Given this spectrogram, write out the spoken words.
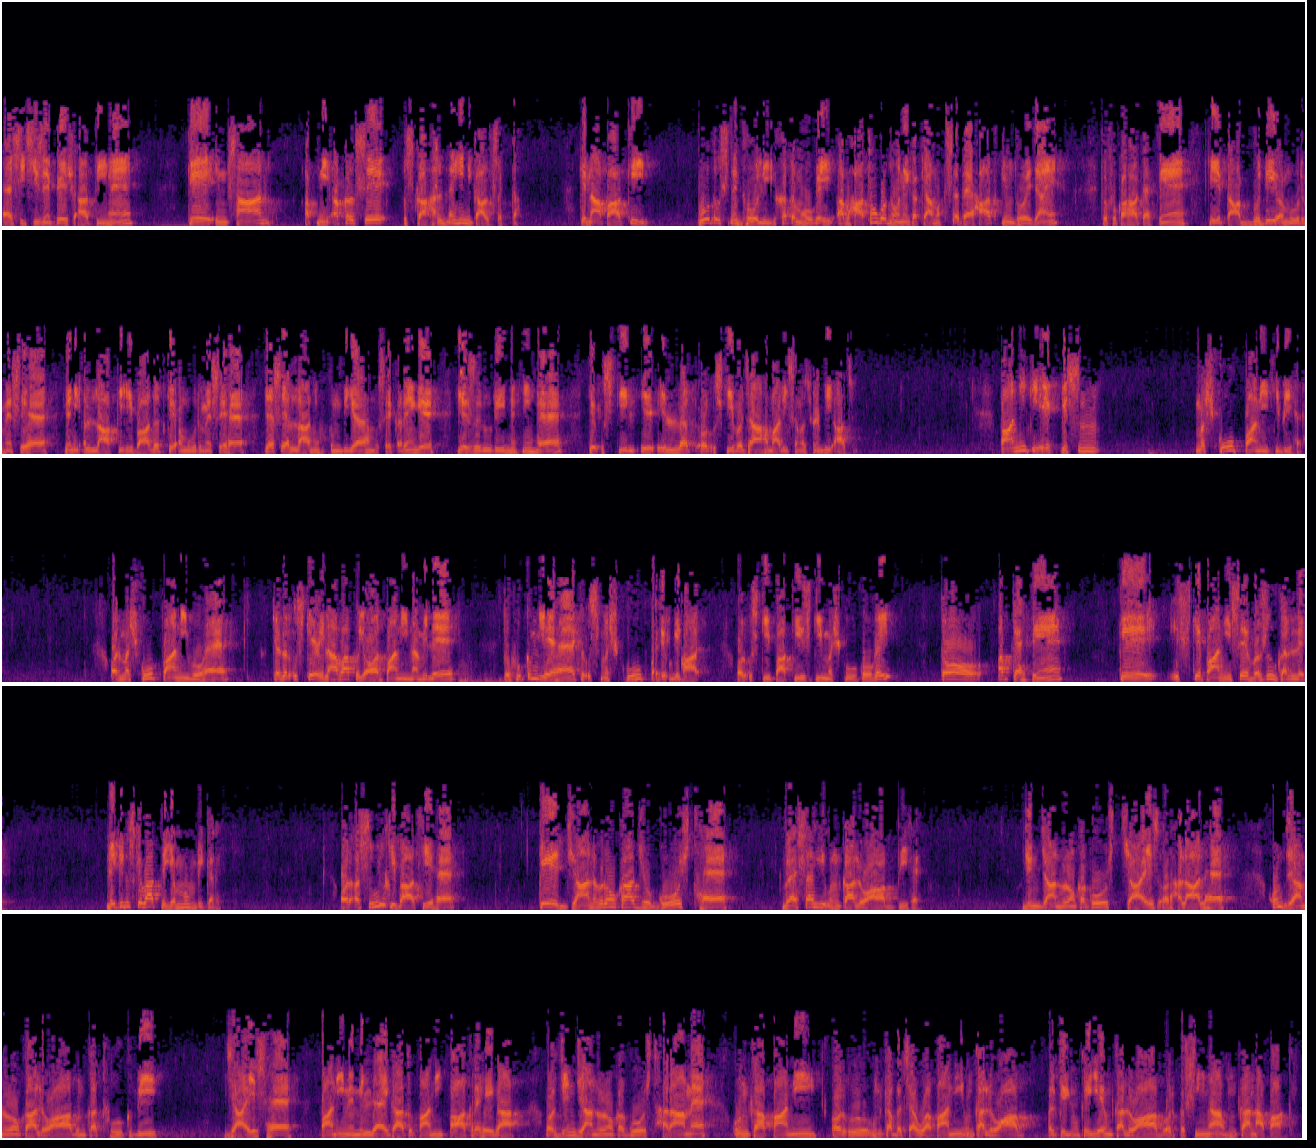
ایسی چیزیں پیش آتی ہیں کہ انسان اپنی عقل سے اس کا حل نہیں نکال سکتا کہ ناپاکی وہ تو اس نے دھو لی، ختم ہو گئی۔ اب ہاتھوں کو دھونے کا کیا مقصد ہے؟ ہاتھ کیوں دھوئے جائیں؟ تو فکہ کہتے ہیں کہ یہ تعبدی امور میں سے ہے یعنی اللہ کی عبادت کے امور میں سے ہے۔ جیسے اللہ نے حکم دیا ہم اسے کریں گے۔ یہ ضروری نہیں ہے کہ اس کی علت اور اس کی وجہ ہماری سمجھ میں بھی آ جائے۔ پانی کی ایک قسم مشکوک پانی کی بھی ہے۔ اور مشکوک پانی وہ ہے کہ اگر اس کے علاوہ کوئی اور پانی نہ ملے تو حکم یہ ہے کہ اس مشکوک پر اور اس کی پاکیزگی مشکوک ہو گئی۔ تو اب کہتے ہیں کہ اس کے پانی سے وضو کر لے، لیکن اس کے بعد تیمم بھی کرے۔ اور اصول کی بات یہ ہے کہ جانوروں کا جو گوشت ہے، ویسا ہی ان کا لعاب بھی ہے۔ جن جانوروں کا گوشت جائز اور حلال ہے، ان جانوروں کا لعاب، ان کا تھوک بھی جائز ہے۔ پانی میں مل جائے گا تو پانی پاک رہے گا۔ اور جن جانوروں کا گوشت حرام ہے، ان کا پانی اور ان کا بچا ہوا پانی، ان کا لعاب، بلکہ یوں کہ یہ ان کا لعاب اور پسینہ ان کا ناپاک ہے۔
